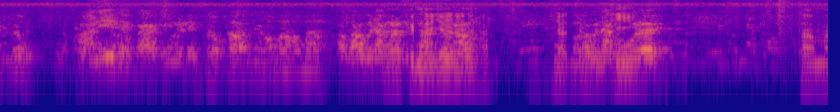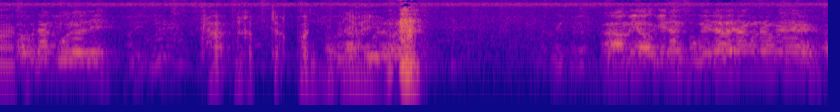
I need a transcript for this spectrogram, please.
นี่เร็วมานี้แถวกลางนี่เลยแถวกลางนี่เข้ามาเข้ามาเอาเข้าไปนั่งกำลังขึ้นมาเยอะเลยนะครับญาติโยเอามไปนั่งที่ปูเลยตามมาเอาไปนั่งปูเลยนี่พระนะครับจากพ่อนพยาย อ่าไม่ออกอย่านั่งสูงเลยเด้อนั่งนั่งเลยเอ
